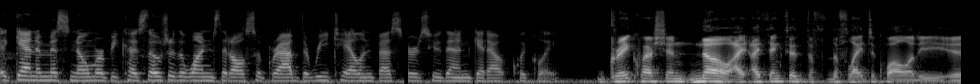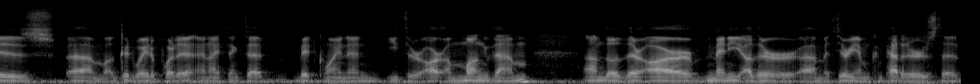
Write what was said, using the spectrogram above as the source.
again a misnomer because those are the ones that also grab the retail investors who then get out quickly? Great question. No, I, I think that the, the flight to quality is um, a good way to put it, and I think that Bitcoin and Ether are among them. Um, though there are many other um, Ethereum competitors that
